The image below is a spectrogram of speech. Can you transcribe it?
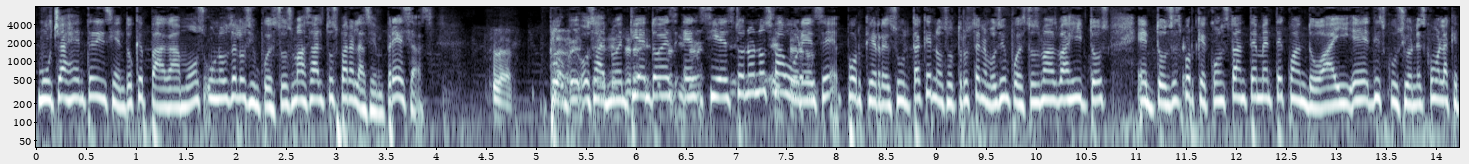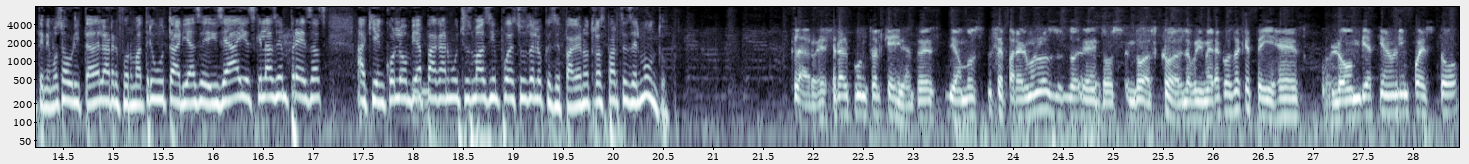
mucha gente diciendo que pagamos unos de los impuestos más altos para las empresas. Claro. Por, o sea, no entiendo es, es, si esto no nos favorece porque resulta que nosotros tenemos impuestos más bajitos, entonces ¿por qué constantemente cuando hay eh, discusiones como la que tenemos ahorita de la reforma tributaria se dice, ay, es que las empresas aquí en Colombia pagan muchos más impuestos de lo que se paga en otras partes del mundo? Claro, ese era el punto al que iba. Entonces, digamos, separemos los, en, dos, en dos cosas. La primera cosa que te dije es, Colombia tiene un impuesto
